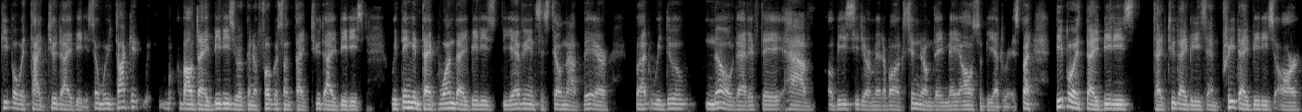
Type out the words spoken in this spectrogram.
people with type 2 diabetes. So when we talk about diabetes, we're going to focus on type 2 diabetes. We think in type 1 diabetes, the evidence is still not there, but we do know that if they have obesity or metabolic syndrome, they may also be at risk. But people with diabetes, type 2 diabetes, and prediabetes are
